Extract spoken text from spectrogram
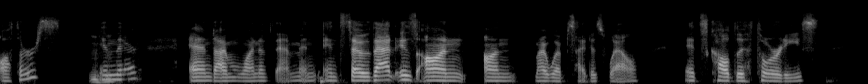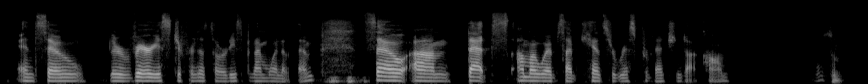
authors mm-hmm. in there and i'm one of them and and so that is on on my website as well. It's called the authorities and so there are various different authorities but i'm one of them. So um, that's on my website cancerriskprevention.com awesome.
